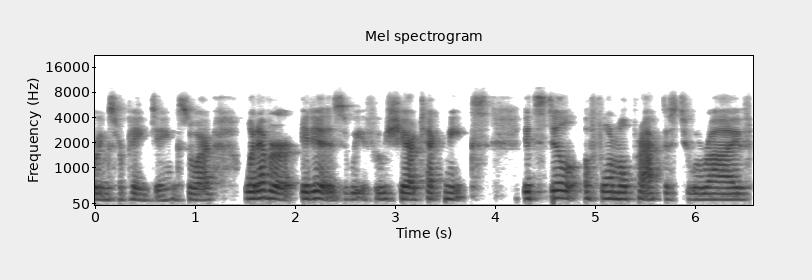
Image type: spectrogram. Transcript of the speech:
brings her paintings, or whatever it is, we, if we share techniques, it's still a formal practice to arrive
